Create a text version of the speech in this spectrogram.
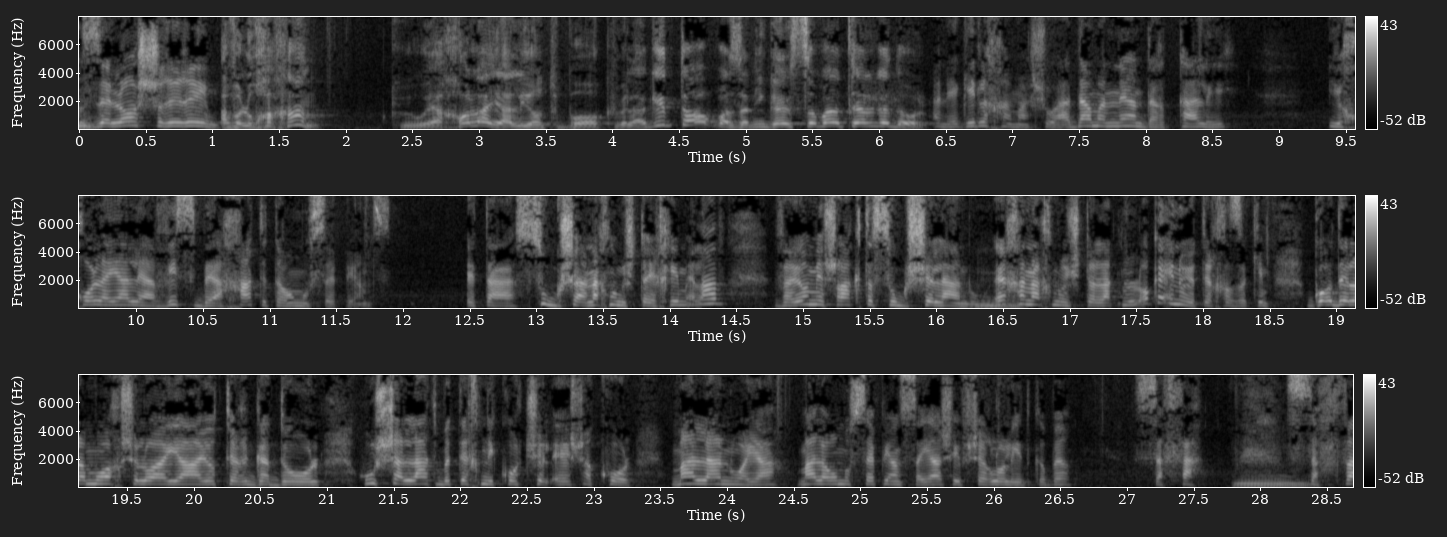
זה לא שרירים. אבל הוא חכם. כי הוא יכול היה להיות בוק ולהגיד, טוב, אז אני אגייס צבא יותר גדול. אני אגיד לך משהו, האדם הניאנדרטלי יכול היה להביס באחת את ההומו ספיאנס. את הסוג שאנחנו משתייכים אליו, והיום יש רק את הסוג שלנו. Mm. איך אנחנו השתלטנו? לא כי היינו יותר חזקים. גודל המוח שלו היה יותר גדול, הוא שלט בטכניקות של אש, הכל. מה לנו היה? מה להומו ספיאנס היה שאפשר לו להתגבר? שפה. Mm. שפה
